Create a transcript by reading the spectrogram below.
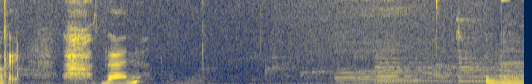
Okay, then. Ooh,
